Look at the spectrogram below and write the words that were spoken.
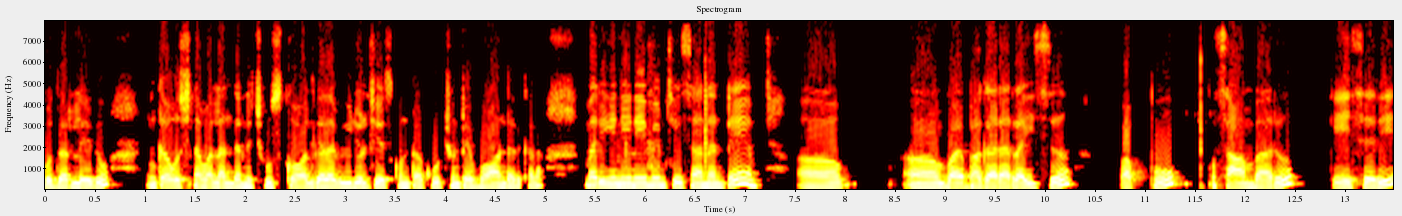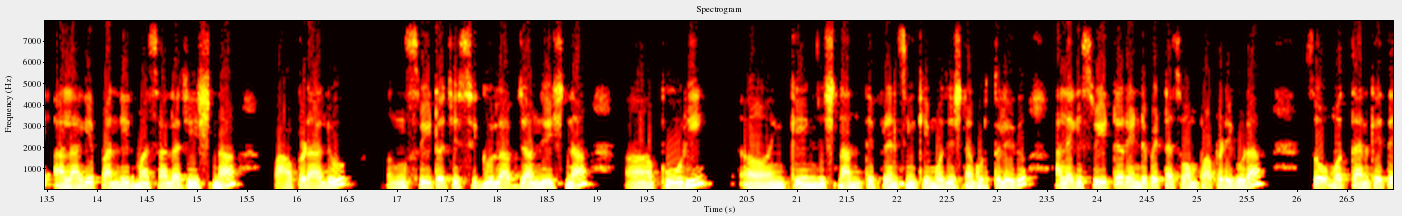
కుదరలేదు. ఇంకా వచ్చిన వాళ్ళందరినీ చూసుకోవాలి కదా వీడియోలు చేసుకుంటా కూర్చుంటే బాగుండదు కదా. మరి నేను ఏమేం చేశానంటే బగారా రైస్ పప్పు సాంబారు కేసరి అలాగే పన్నీర్ మసాలా చేసిన పాపడాలు స్వీట్ వచ్చేసి గులాబ్ జామ్ చేసిన పూరి ఇంకేం చేసిన అంతే ఫ్రెండ్స్ ఇంకేమో చేసినా గుర్తులేదు. అలాగే స్వీట్ రెండు పెట్టా సోంపాపడి కూడా. సో మొత్తానికైతే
